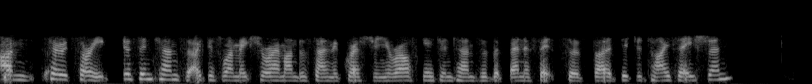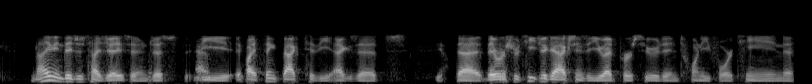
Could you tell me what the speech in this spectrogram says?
Um, so, sorry, just in terms of, I just wanna make sure I'm understanding the question. You're asking it in terms of the benefits of uh, digitization? Not even digitization, just the. If I think back to the exits, that there were strategic actions that you had pursued in 2014, you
